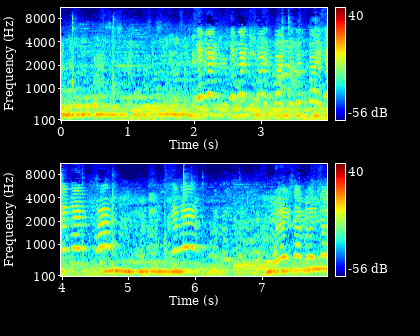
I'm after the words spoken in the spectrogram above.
yun. Wala isa, wala isa.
